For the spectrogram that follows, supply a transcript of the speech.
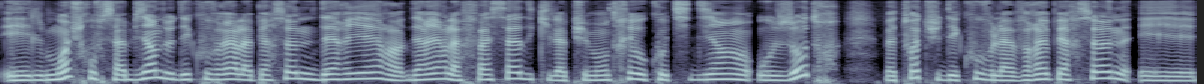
et moi je trouve ça bien de découvrir la personne derrière derrière la façade qu'il a pu montrer au quotidien aux autres. Bah toi tu découvres la vraie personne et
